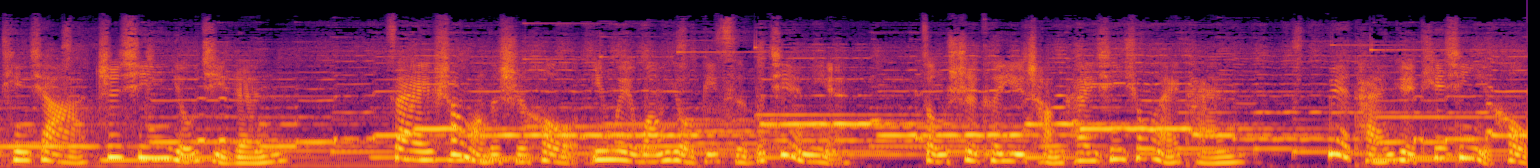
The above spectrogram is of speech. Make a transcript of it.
天下，知心有几人。在上网的时候，因为网友彼此不见面，总是可以敞开心胸来谈，越谈越贴心，以后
